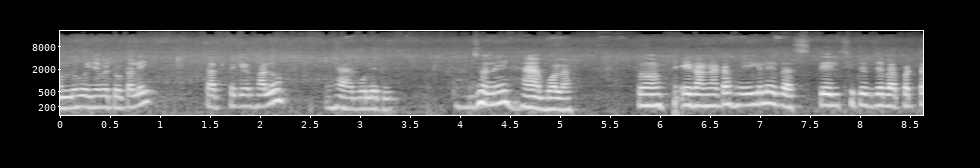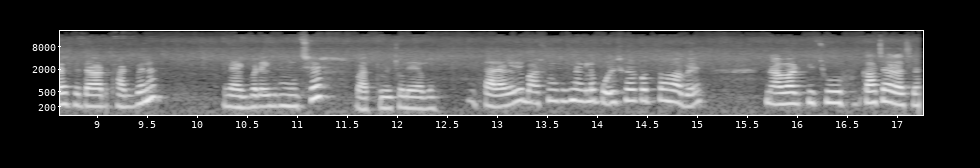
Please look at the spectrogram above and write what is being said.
বন্ধ হয়ে যাবে টোটালি তার থেকে ভালো? হ্যাঁ বলে দিই। তার জন্যই হ্যাঁ বলা তো এই রান্নাটা হয়ে গেলে ব্যাস, তেল ছিটের যে ব্যাপারটা, সেটা আর থাকবে না। তাহলে একবারে মুছে বাথরুমে চলে যাব। তার আগে যে বাসন কুসন এগুলো পরিষ্কার করতে হবে, না আবার কিছু কাচার আছে,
